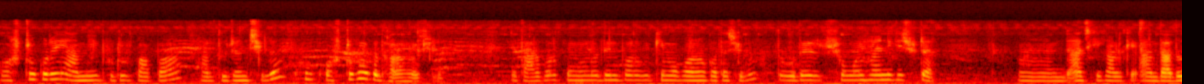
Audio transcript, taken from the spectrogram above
কষ্ট করেই আমি ফুটুর পাপা আর দুজন ছিল, খুব কষ্ট করে ওকে ধরা হয়েছিল। তারপর পনেরো দিন পর ওকে কেমো করানোর কথা ছিল। তো ওদের সময় হয়নি কিছুটা। আজকে কালকে, আর দাদু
